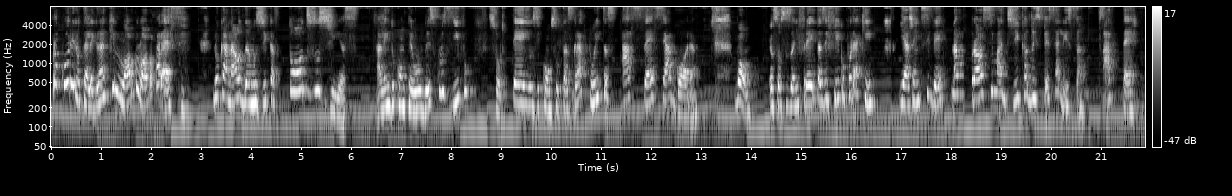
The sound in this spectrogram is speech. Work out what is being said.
Procure no Telegram que logo logo aparece. No canal damos dicas todos os dias. Além do conteúdo exclusivo, sorteios e consultas gratuitas, acesse agora. Bom, eu sou Suzane Freitas e fico por aqui. E a gente se vê na próxima dica do especialista. Até!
